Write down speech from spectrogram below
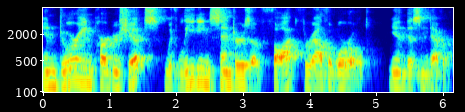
enduring partnerships with leading centers of thought throughout the world in this endeavor,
